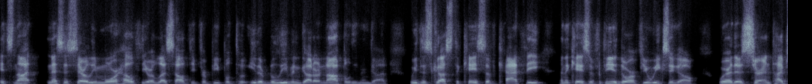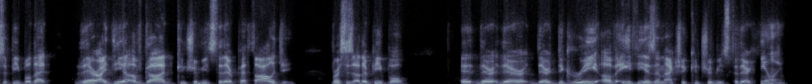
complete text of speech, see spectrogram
it's not necessarily more healthy or less healthy for people to either believe in God or not believe in God. We discussed the case of Kathy and the case of Theodore a few weeks ago, where there's certain types of people that their idea of God contributes to their pathology, versus other people, eh, their their their degree of atheism actually contributes to their healing.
